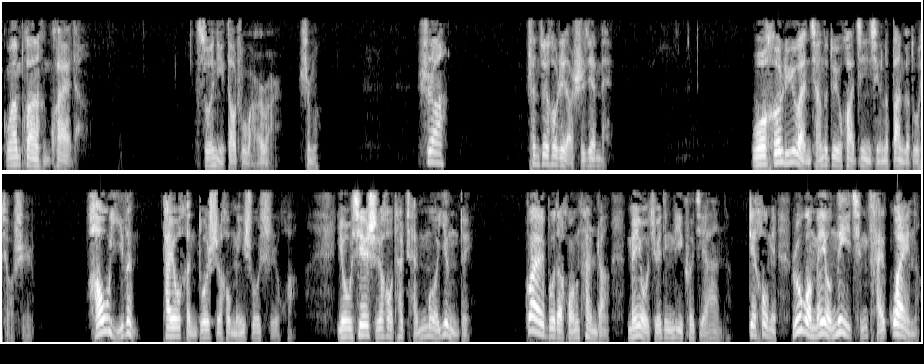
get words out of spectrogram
公安破案很快的，所以你到处玩玩是吗？是啊，趁最后这点时间呗。我和吕婉强的对话进行了半个多小时，毫无疑问，他有很多时候没说实话，有些时候他沉默应对。怪不得黄探长没有决定立刻结案呢，这后面如果没有内情才怪呢。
